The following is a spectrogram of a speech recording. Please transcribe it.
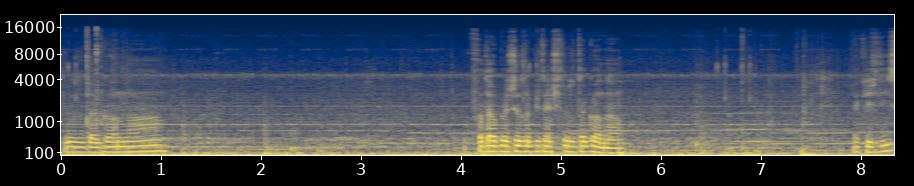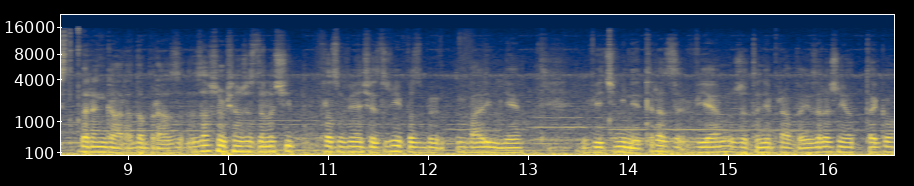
Śluz Dagona. Podałby się zrobić ten śluz Dagona. Jakiś list Berengara, dobra. Zawsze myślałem, że zdolności rozmawiania się z ludźmi pozbywali mnie Wiedźminy. Teraz wiem, że to nieprawda. Niezależnie od tego,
